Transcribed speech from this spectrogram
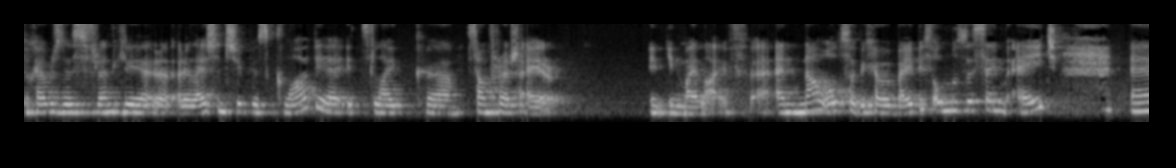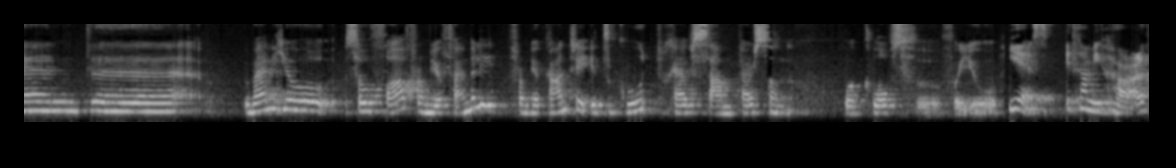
to have this friendly relationship with Claudia, it's like uh, some fresh air in, in my life. And now also we have a babies almost the same age. And uh, when you so far from your family, from your country, it's good to have some person who are close for you. Yes, it can be hard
